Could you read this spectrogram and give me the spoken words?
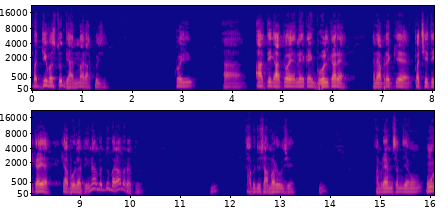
બધી વસ્તુ ધ્યાનમાં રાખવી છે. કોઈ આરતી ગાતો હોય એને કંઈ ભૂલ કરે, અને આપણે કે, પછીથી કહીએ કે આ ભૂલ હતી. ના, બધું બરાબર હતું. આ બધું સાંભળવું છે? આપણે એમ સમજે, હું હું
